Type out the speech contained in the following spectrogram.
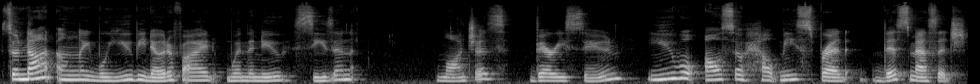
So, not only will you be notified when the new season launches very soon, you will also help me spread this message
